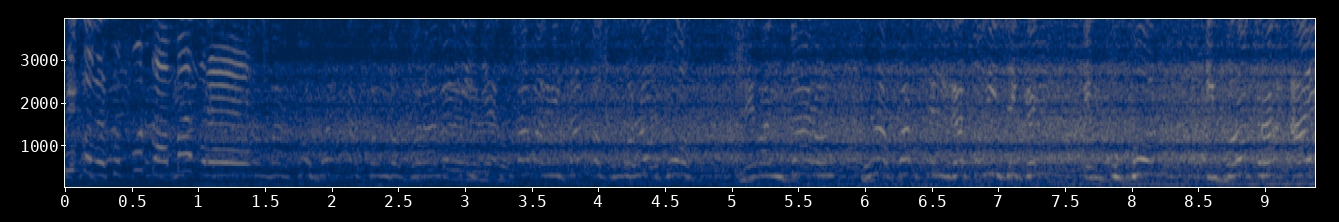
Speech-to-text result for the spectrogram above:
¡Hijo de su puta madre! Cuando Farabelli ya estaba gritando como loco. Levantaron. Por una parte el gato dice que hay empujón y por otra hay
